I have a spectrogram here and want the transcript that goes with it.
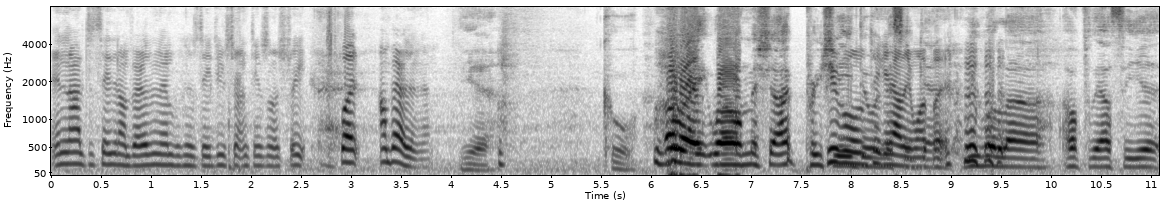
And not to say that I'm better than them because they do certain things on the street, but I'm better than them. Yeah. Cool. All right. Well, Michelle, I appreciate People you doing take it this how they want, again. but- we will. Uh, hopefully, I'll see you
